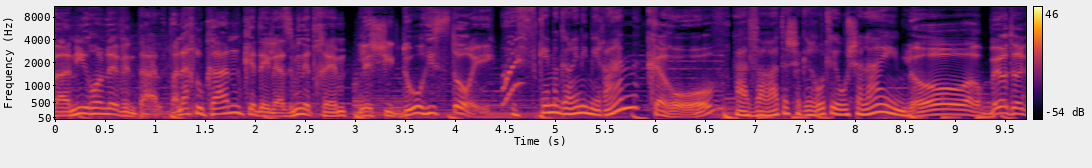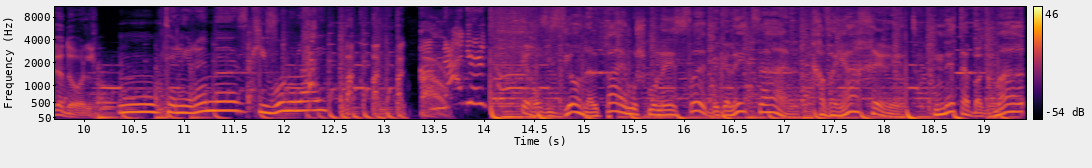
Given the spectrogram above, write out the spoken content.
ואני רון לבנטל, ואנחנו כאן כדי להזמין אתכם לשידור היסטורי. הסכם הגרעין עם איראן? קרוב? העברת השגרירות לירושלים? לא, הרבה יותר גדול. אמ, תן לי רמז, כיוון אולי? פק פק פק פק. אירוויזיון 2018 בגלי צה"ל. חוויה אחרת. נטע בגמר,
